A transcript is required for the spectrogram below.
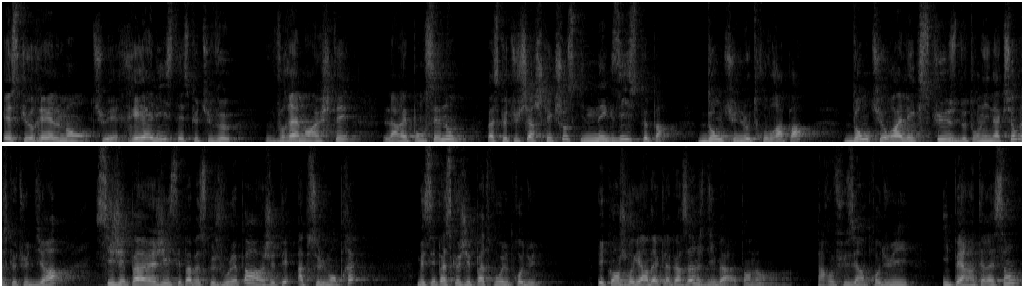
est-ce que réellement tu es réaliste? Est-ce que tu veux vraiment acheter? La réponse est non, parce que tu cherches quelque chose qui n'existe pas. Donc tu ne le trouveras pas. Donc tu auras l'excuse de ton inaction parce que tu te diras si j'ai pas agi, c'est pas parce que je voulais pas, hein, j'étais absolument prêt, mais c'est parce que j'ai pas trouvé le produit. Et quand je regarde avec la personne, je dis bah attends, tu as refusé un produit hyper intéressant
